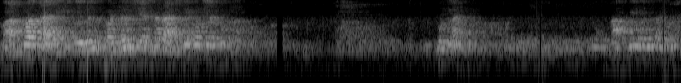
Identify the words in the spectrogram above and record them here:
महत्वाचं आहे की देवेंद्र फडणवीस यांचा राजकीय पक्ष कुठला? कुठला भारतीय जनता पक्ष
